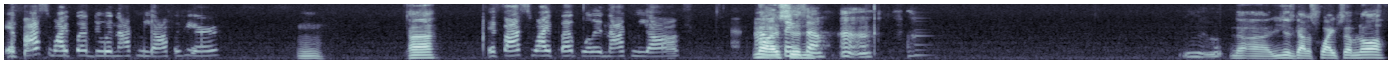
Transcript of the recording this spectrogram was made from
If I swipe up, do it knock me off of here? Mm. Huh? If I swipe up, will it knock me off? No, I don't it think shouldn't. so. Uh-uh. No. Nuh-uh. You just got to swipe something off.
